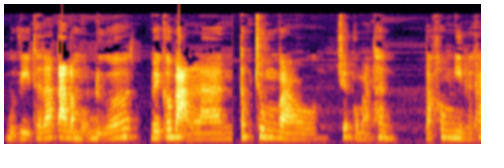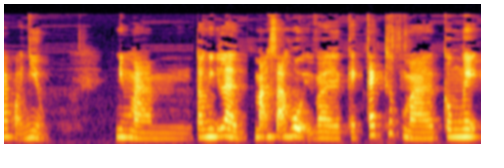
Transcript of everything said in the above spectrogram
bởi vì thật ra tao là một đứa về cơ bản là tập trung vào chuyện của bản thân và không nhìn người khác quá nhiều. Nhưng mà tao nghĩ là mạng xã hội và cái cách thức mà công nghệ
